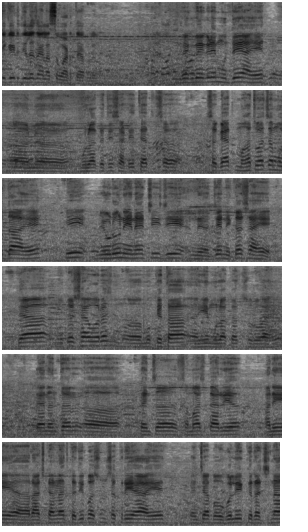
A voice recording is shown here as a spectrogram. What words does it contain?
तिकीट दिलं जाईल असं वाटतंय आपल्याला? वेगवेगळे मुद्दे आहेत मुलाखतीसाठी. त्यात स सगळ्यात महत्त्वाचा मुद्दा आहे की निवडून येण्याची जी नि- जे निकष आहे त्या निकषावरच मुख्यतः ही मुलाखत सुरू आहे. त्यानंतर त्यांचं समाजकार्य आणि राजकारणात कधीपासून सक्रिय आहेत त्यांच्या भौगोलिक रचना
